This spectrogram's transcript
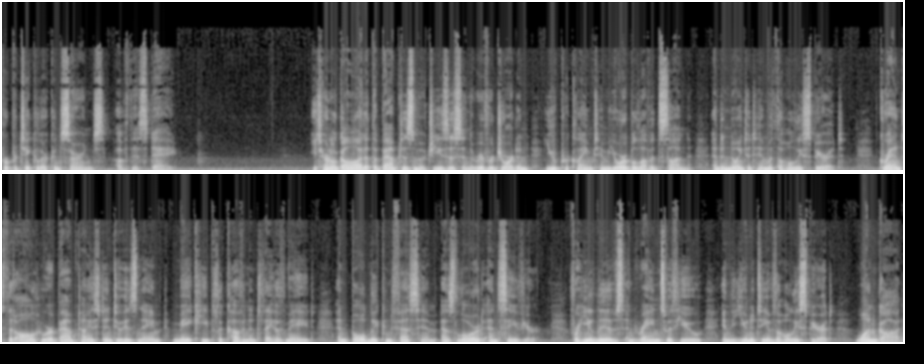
for particular concerns of this day. Eternal God, at the baptism of Jesus in the river Jordan, you proclaimed him your beloved Son, and anointed him with the Holy Spirit. Grant that all who are baptized into his name may keep the covenant they have made, and boldly confess him as Lord and Saviour. For he lives and reigns with you in the unity of the Holy Spirit, one God,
